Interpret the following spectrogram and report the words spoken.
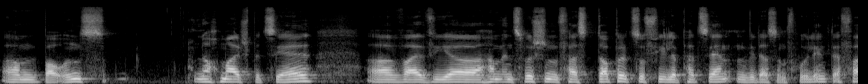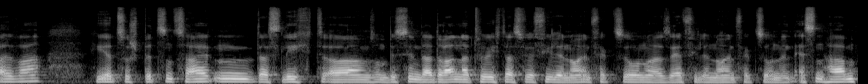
bei uns nochmal speziell. Äh, weil wir haben inzwischen fast doppelt so viele Patienten, wie das im Frühling der Fall war hier zu Spitzenzeiten. Das liegt äh, so ein bisschen daran natürlich, dass wir viele Neuinfektionen oder sehr viele Neuinfektionen in Essen haben.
